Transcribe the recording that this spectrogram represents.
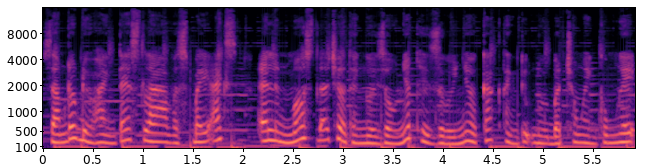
giám đốc điều hành Tesla và SpaceX, Elon Musk đã trở thành người giàu nhất thế giới nhờ các thành tựu nổi bật trong ngành công nghệ.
